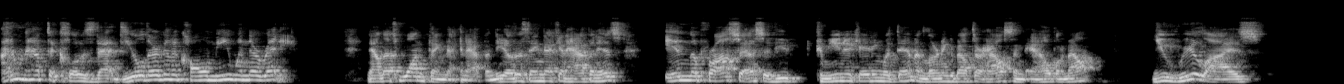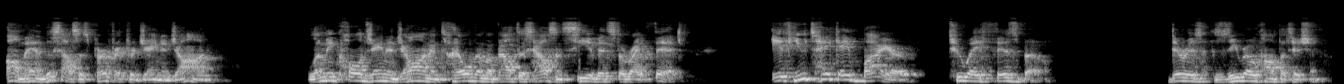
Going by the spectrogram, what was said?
I don't have to close that deal. They're going to call me when they're ready. Now, that's one thing that can happen. The other thing that can happen is in the process of you communicating with them and learning about their house and, and helping them out, you realize, oh man, this house is perfect for Jane and John let me call Jane and John and tell them about this house and see if it's the right fit. If you take a buyer to a FSBO, there is zero competition.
